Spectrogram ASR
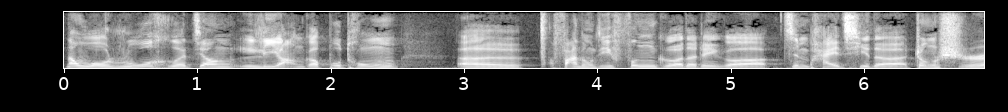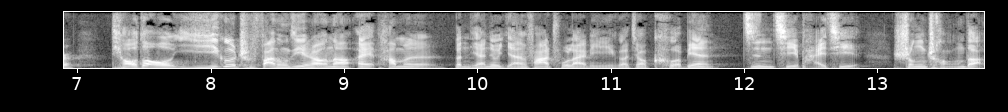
那我如何将两个不同呃发动机风格的这个进排气的正时调到一个车发动机上呢？哎，他们本田就研发出来了一个叫可变进气排气生成的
